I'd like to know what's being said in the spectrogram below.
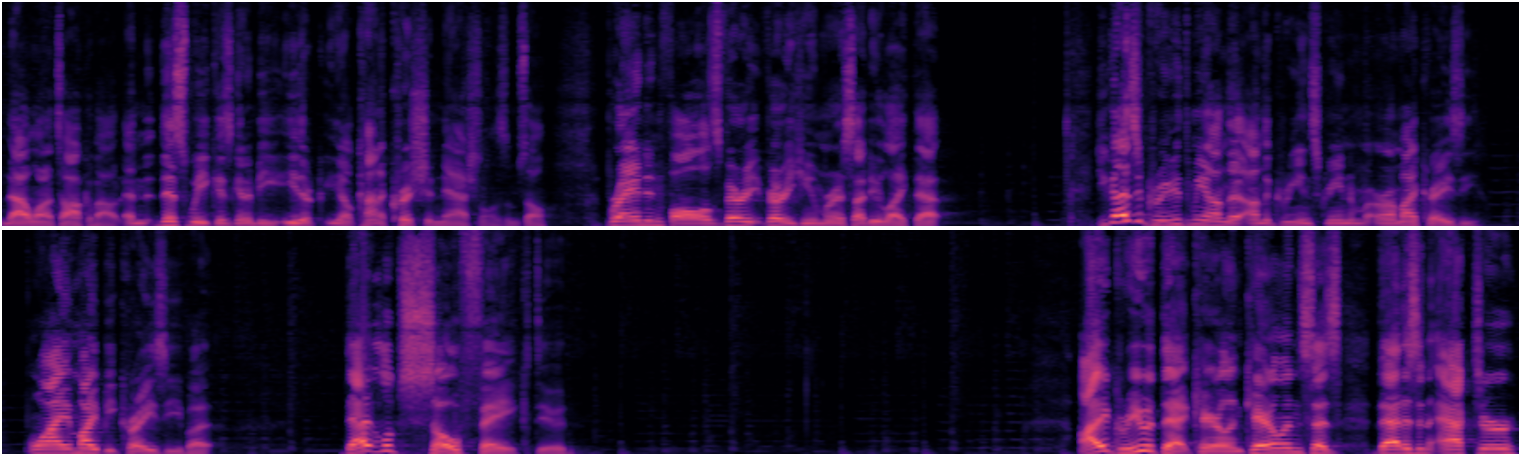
that I want to talk about. And this week is going to be either you know kind of Christian nationalism. So Brandon Falls, very very humorous. I do like that. Do you guys agree with me on the on the green screen, or am I crazy? Why well, it might be crazy, but that looked so fake, dude. I agree with that, Carolyn. Carolyn says that is an actor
